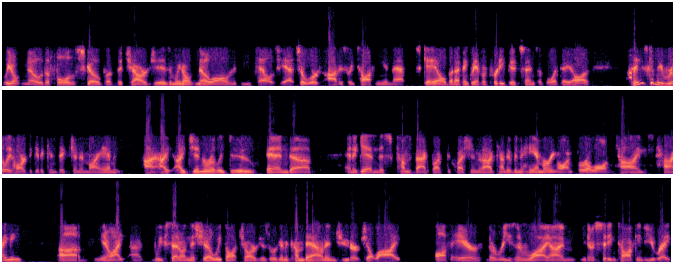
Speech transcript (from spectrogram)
We don't know the full scope of the charges and we don't know all the details yet. So we're obviously talking in that scale, but I think we have a pretty good sense of what they are. I think it's going to be really hard to get a conviction in Miami. I, I, I generally do. And, uh, and again, this comes back to the question that I've kind of been hammering on for a long time is timing. Uh, you know, I, I, we've said on this show we thought charges were going to come down in June or July off air. The reason why I'm, you know, sitting talking to you right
